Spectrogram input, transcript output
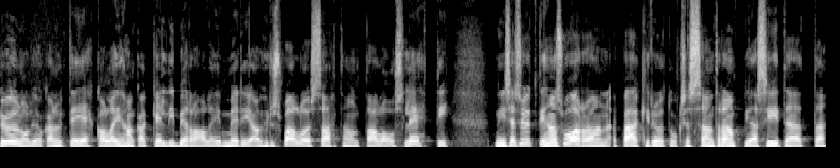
Journal, joka nyt ei ehkä ole ihan kaikkein liberaalein media Yhdysvalloissa, tämä on talouslehti, niin se syytti ihan suoraan pääkirjoituksessaan Trumpia siitä, että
